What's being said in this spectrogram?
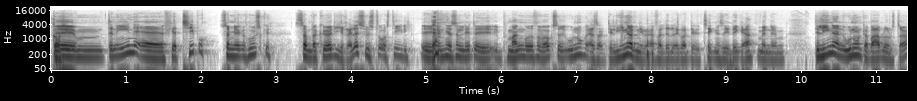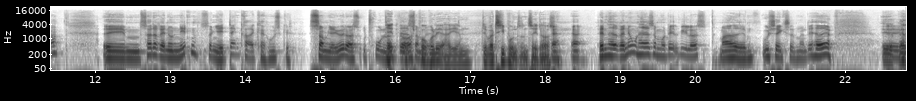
Godt. Øhm, den ene er Fiat Tipo, som jeg kan huske, som der kørte i relativt stor stil. Øh, Ja. Den her sådan lidt øh, på mange måder forvokset Uno. Altså, det ligner den i hvert fald, det ved jeg godt, det teknisk set ikke er, men øhm, det ligner en Uno, der bare er blevet større. Øhm, så er der Renault 19, som jeg i den grad kan huske, som jeg i øvrigt også utroligt den nok var også som, øh, populær herhjemme. Det var Tipon sådan set også. Ja, ja. Den havde, Renault havde som modelbil også. Meget øh, usekset, men det havde jeg. Øh,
